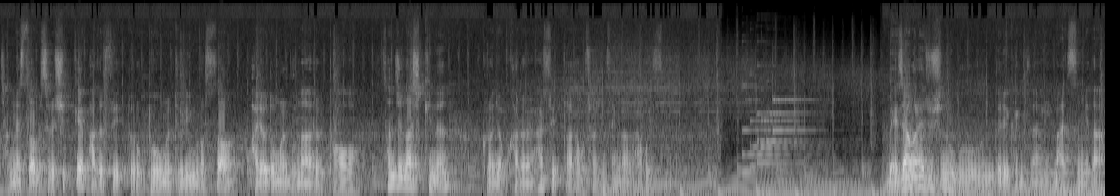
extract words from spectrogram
장례 서비스를 쉽게 받을 수 있도록 도움을 드림으로써 반려동물 문화를 더 선진화시키는 그런 역할을 할 수 있다고 저는 생각을 하고 있습니다. 매장을 해주시는 분들이 굉장히 많습니다.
